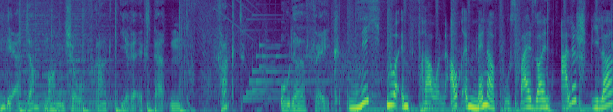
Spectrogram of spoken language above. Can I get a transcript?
MDR Jump Morning Show fragt ihre Experten. Fakt oder Fake? Nicht nur im Frauen-, auch im Männerfußball sollen alle Spieler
